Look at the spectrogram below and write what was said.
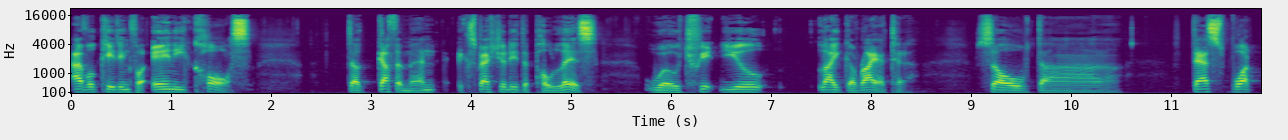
advocating for any cause, the government, especially the police, will treat you like a rioter. So the, that's what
